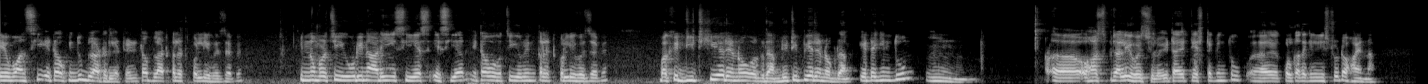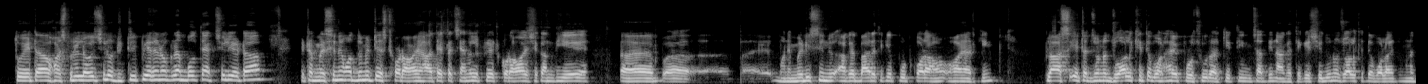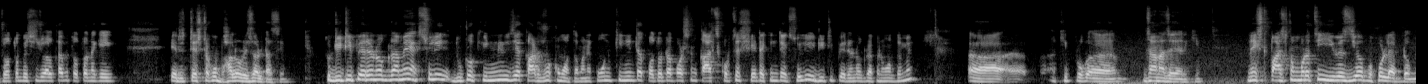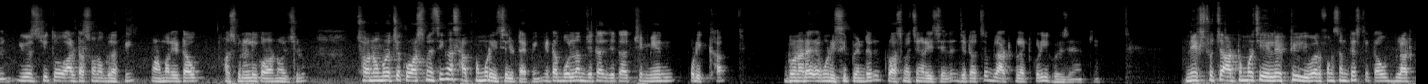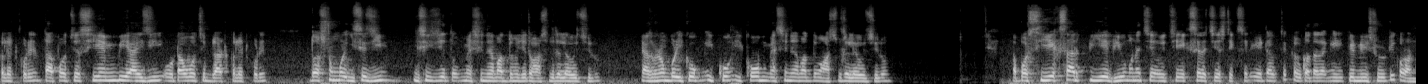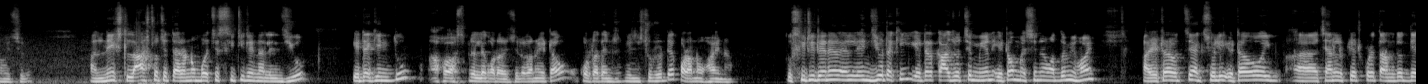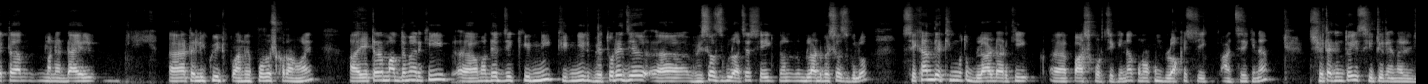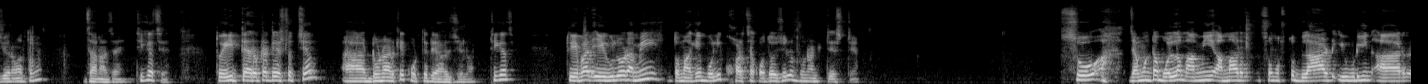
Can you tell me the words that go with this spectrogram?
এ ওয়ান সি এটাও কিন্তু ব্লাড রিলেটেড এটাও ব্লাড কালেক্ট করলেই হয়ে যাবে। তিন নম্বর হচ্ছে ইউরিন আর সিএস এসিআর এটাও হচ্ছে ইউরিন কালেক্ট করলেই হয়ে যাবে। বাকি ডিটিএ রেনোগ্রাম ডিটিপি রেনোগ্রাম এটা কিন্তু হসপিটালেই হয়েছিল। এটা টেস্টটা কিন্তু কলকাতা কিডনি ইনস্টিটিউটে হয় না। তো এটা হসপিটালে হয়েছিল। ডিটিপি রেনোগ্রাম বলতে অ্যাকচুয়ালি এটা এটা মেশিনের মাধ্যমে টেস্ট করা হয়, হাতে একটা চ্যানেল ক্রিয়েট করা হয়, সেখান দিয়ে মানে মেডিসিন আগে বাইরে থেকে পুট করা হয় আর কি। প্লাস এটার জন্য জল খেতে বলা হয় প্রচুর আর কি, তিন চার দিন আগে থেকে। সেদিনও জল খেতে বলা হয়। মানে যত বেশি জল খাবে, তত নাকি এর টেস্টটা খুব ভালো রেজাল্ট আসে। তো ডিটি রেনোগ্রামে অ্যাকচুয়ালি দুটো কিডনির যে কার্যক্ষমতা মানে কোন কিডনিটা কতটা পার্সেন্ট কাজ করছে, সেটা কিন্তু অ্যাকচুয়ালি এই ডিটিপি রেনোগ্রাফের মাধ্যমে কি জানা যায় আর কি। নেক্সট পাঁচ নম্বর হচ্ছে USG of whole abdomen USG তো আল্ট্রাসোনোগ্রাফি নর্মাল এটাও হসপিটালে করানো হয়েছিল। ছ নম্বর হচ্ছে ক্রস ম্যাচিং আর সাত নম্বর এইচএল টাইপিং এটা বললাম যেটা যেটা হচ্ছে মেন পরীক্ষা ডোনারের এবং রিসিপিয়েন্টের ক্রস ম্যাচিং আর এইচএল যেটা হচ্ছে ব্লাড কালেক্ট করেই হয়ে যায় আর কি। নেক্সট হচ্ছে আট নম্বর হচ্ছে ইলেকট্রিক লিভার ফাংশন টেস্ট এটাও ব্লাড কালেক্ট করে তারপর হচ্ছে সিএমবি আইজি ওটাও হচ্ছে ব্লাড কালেক্ট করে দশ নম্বর ইসিজি ইসিজি তো মেশিনের মাধ্যমে যেটা হসপিটালে হয়েছিল। এগারো নম্বর ইকো ইকো ইকো মেশিনের মাধ্যমে হসপিটালে হয়েছিল। তারপর সিএক্সআর পিএ ভিউ মানে হচ্ছে- হচ্ছে এক্সরে চেস্ট এক্সরে এটা হচ্ছে কলকাতা থেকে কিডনি ইনস্টিটিউটই করানো হয়েছিল। আর নেক্সট লাস্ট হচ্ছে তেরো নম্বর হচ্ছে সিটি রেনাল এনজিও এটা কিন্তু হসপিটালে করা হয়েছিল, কারণ এটাও কলকাতা ইনস্টিটিউটে করানো হয় না। তো সিটি রেনাল এনজিওটা কি? এটার কাজ হচ্ছে মেন এটাও মেশিনের মাধ্যমেই হয়। আর এটা হচ্ছে অ্যাকচুয়ালি এটাও ওই চ্যানেল ক্রিয়েট করে তার মধ্যে দিয়ে একটা মানে ডাইল একটা লিকুইড মানে প্রবেশ করানো হয়। আর এটার মাধ্যমে আর কি আমাদের যে কিডনি কিডনির ভেতরে যে ভেসেলসগুলো আছে, সেই ব্লাড ভেসেলসগুলো সেখান দিয়ে ঠিকমতো ব্লাড আর কি পাস করছে কিনা, কোনো রকম ব্লকেজ আছে কিনা, সেটা কিন্তু এই সিটি রেনাল এনজিওর মাধ্যমে জানা যায়, ঠিক আছে? তো এই তেরোটা টেস্ট হচ্ছে ডোনারকে করতে দেওয়া হয়েছিল, ঠিক আছে? তো এবার এগুলোর আমি তোমাকে বলি খরচা কত হয়েছিল ডোনার টেস্টে সো যেমনটা বললাম, আমি আমার সমস্ত ব্লাড ইউরিন আর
